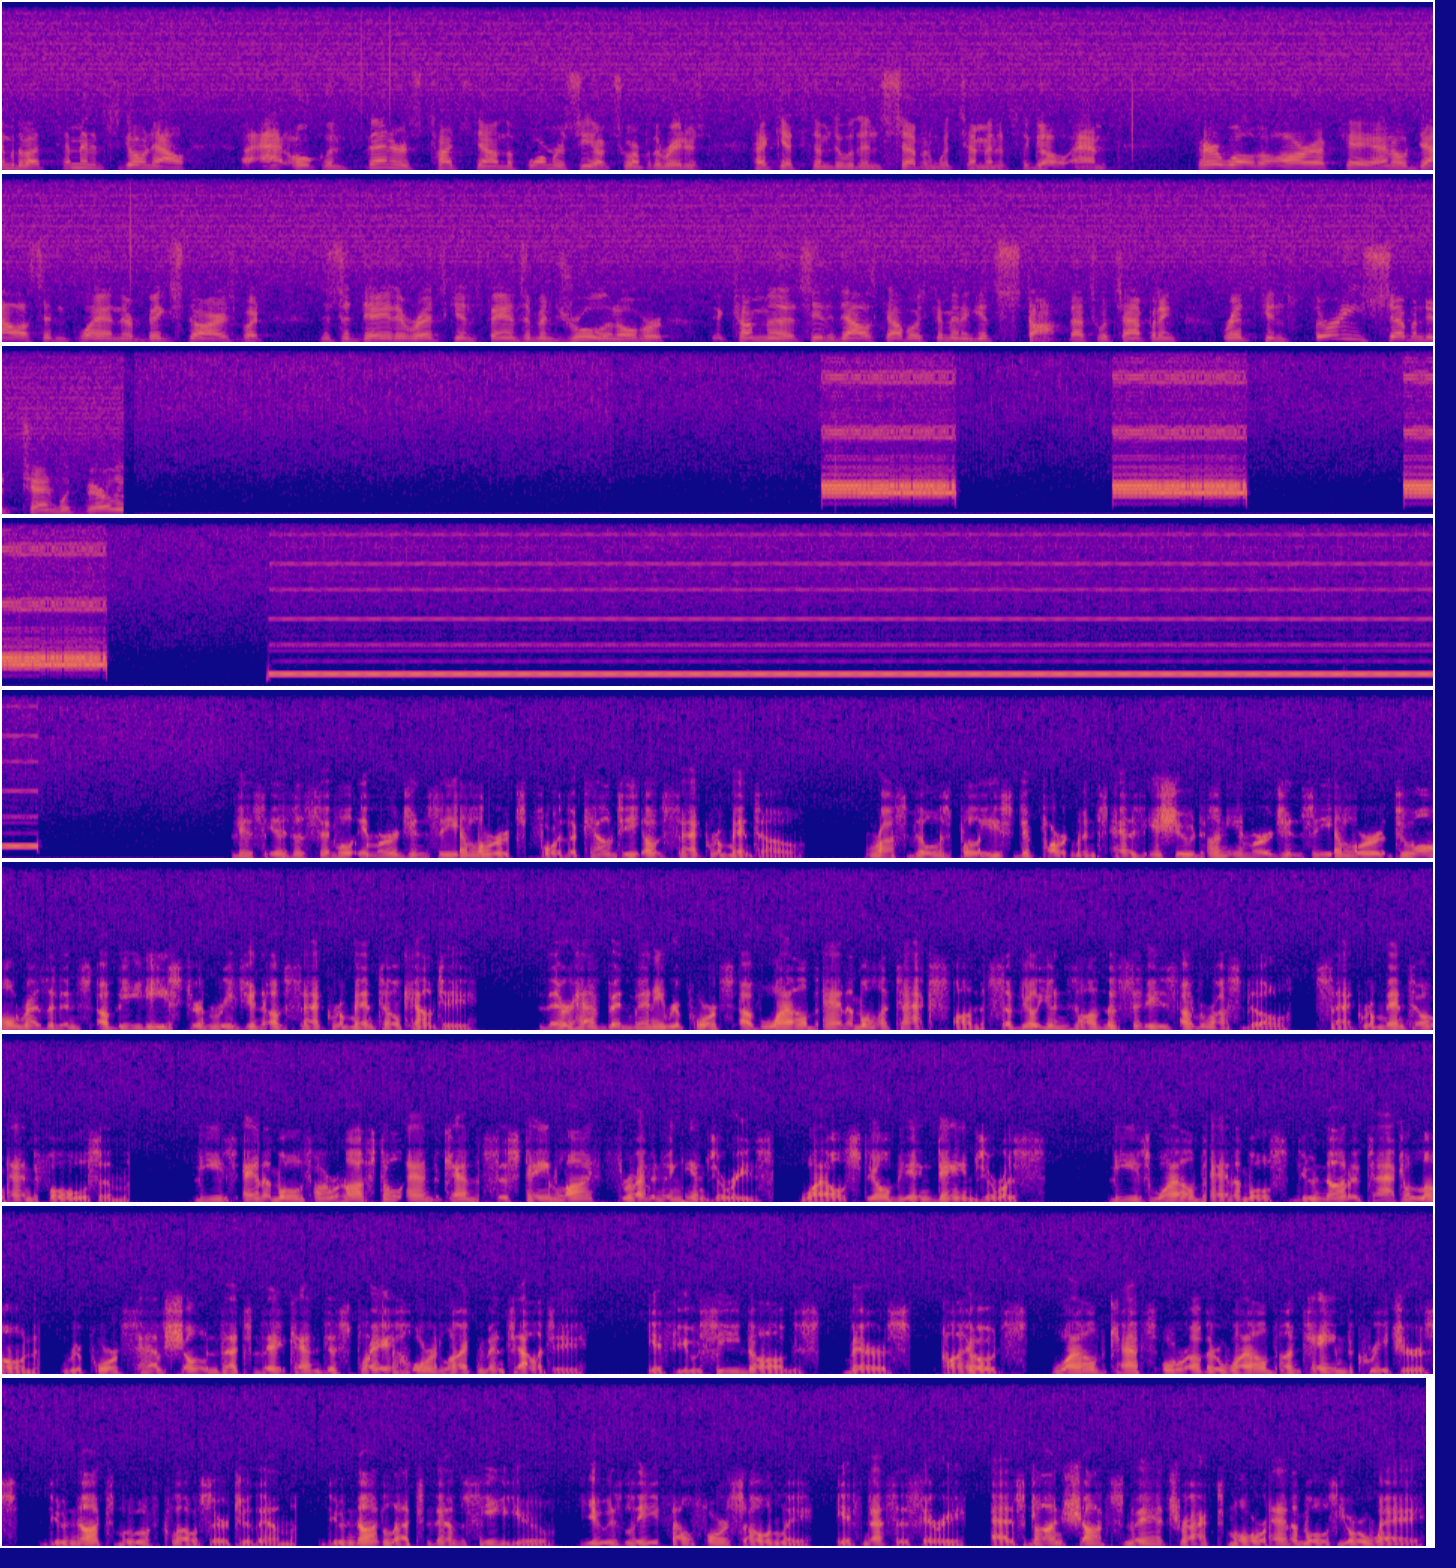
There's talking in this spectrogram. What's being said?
game with about 10 minutes to go now uh, at Oakland. Fenner's touchdown, the former Seahawks scoring for the Raiders, that gets them to within seven with 10 minutes to go. And farewell to RFK. I know Dallas didn't play in their big stars, but this is a day the Redskins fans have been drooling over. They come uh, see the Dallas Cowboys come in and get stomped. That's what's happening. Redskins 37 to 10 with barely This is a civil emergency alert for the County of Sacramento. Rossville's police department has issued an emergency alert to all residents of the eastern region of Sacramento County. There have been many reports of wild animal attacks on civilians on the cities of Rossville, Sacramento and Folsom. These animals are hostile and can sustain life-threatening injuries, while still being dangerous. These wild animals do not attack alone. Reports have shown that they can display a horde-like mentality. If you see dogs, bears, coyotes, wild cats or other wild untamed creatures, do not move closer to them. Do not let them see you. Use lethal force only, if necessary, as gunshots may attract more animals your way.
